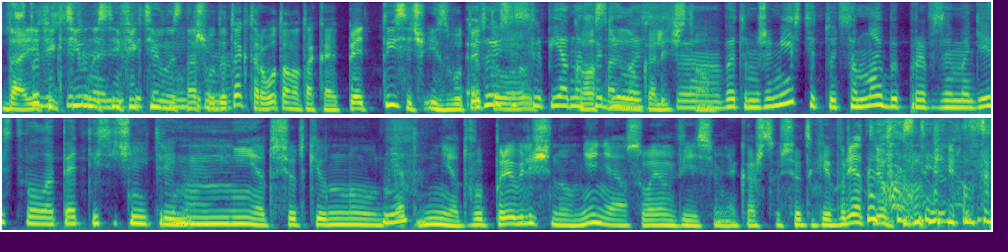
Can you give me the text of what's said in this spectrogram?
Да, что эффективность, эффективность нашего детектора, вот она такая, 5000 из вот то этого есть, если бы я находилась количества. Э, в этом же месте, то со мной бы взаимодействовало 5000 нейтрино. Нет, все-таки, ну... Нет? Нет, вы преувеличенное мнение о своем весе, мне кажется. Все-таки вряд ли у вас наберется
